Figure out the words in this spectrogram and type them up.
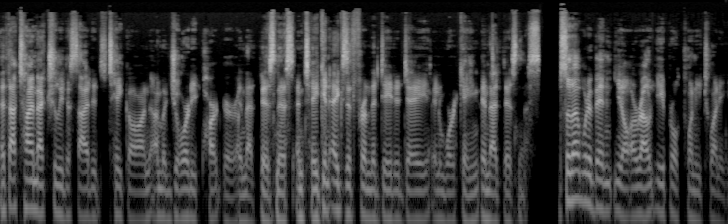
At that time, actually decided to take on a majority partner in that business and take an exit from the day to day and working in that business. So that would have been, you know, around April 2020.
